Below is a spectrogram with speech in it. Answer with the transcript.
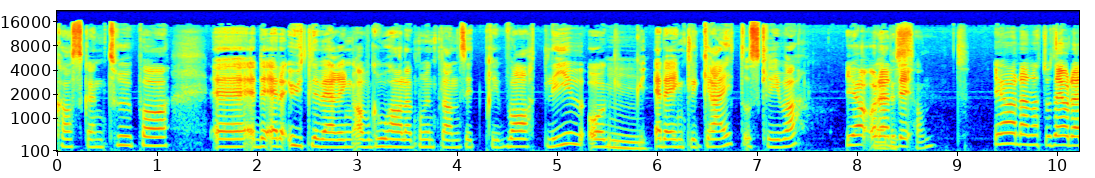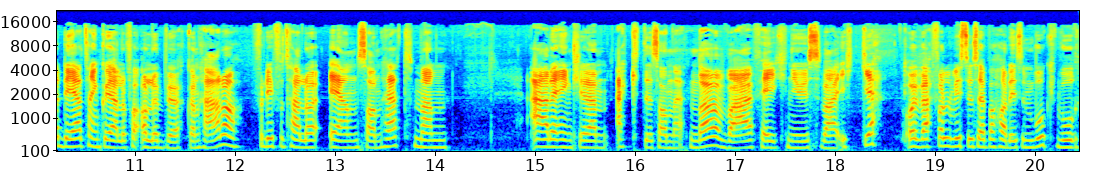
hva skal en tro på? Eh, det, er det utlevering av Gro Harlem Brundtland sitt privatliv, og er det egentlig greit å skrive? Ja, og det er er det det, sant? Ja, det er nettopp det, og det er det jeg tenker gjelder for alle bøkene her. da For de forteller én sannhet, men er det egentlig den ekte sannheten da? Hva er fake news, hva er ikke? Og i hvert fall hvis du ser på Haddy sin bok, hvor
